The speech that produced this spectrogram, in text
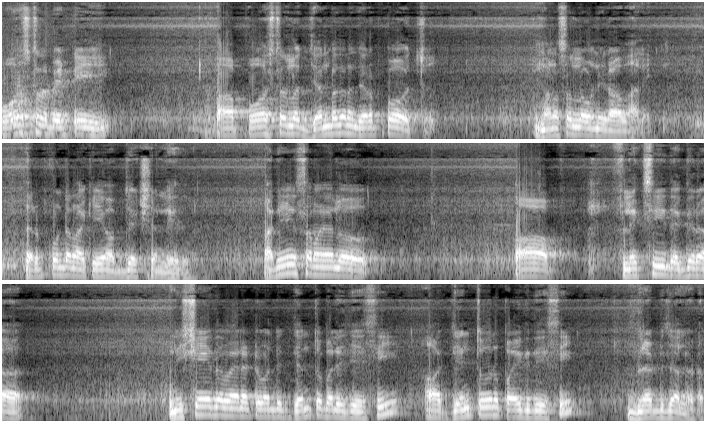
పోస్టర్ పెట్టి ఆ పోస్టర్లో జన్మదినం జరుపుకోవచ్చు. మనసుల్లో ఉండి రావాలి. జరుపుకుంటే నాకేం అబ్జెక్షన్ లేదు. అదే సమయంలో ఆ ఫ్లెక్సీ దగ్గర నిషేధమైనటువంటి జంతు బలి చేసి ఆ జంతువును పైకి తీసి బ్లడ్ చల్లడం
